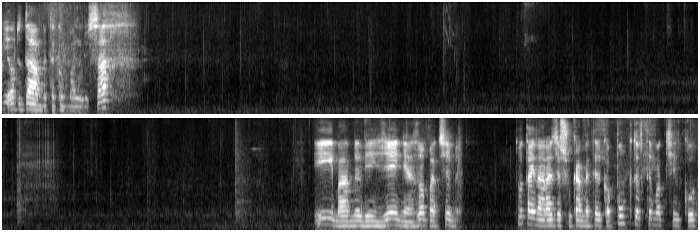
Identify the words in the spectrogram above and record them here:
i oddamy tego Mallusa. I mamy więzienie, zobaczymy. Tutaj na razie szukamy tylko punktu w tym odcinku.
